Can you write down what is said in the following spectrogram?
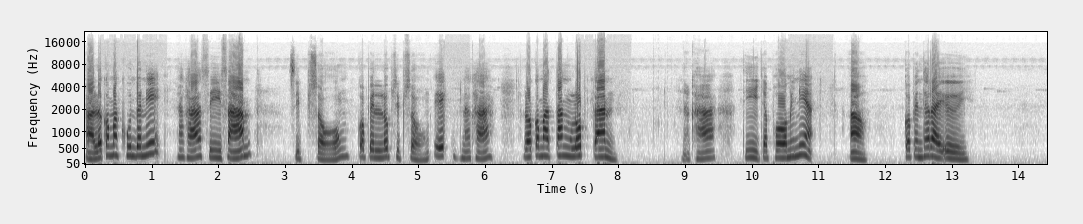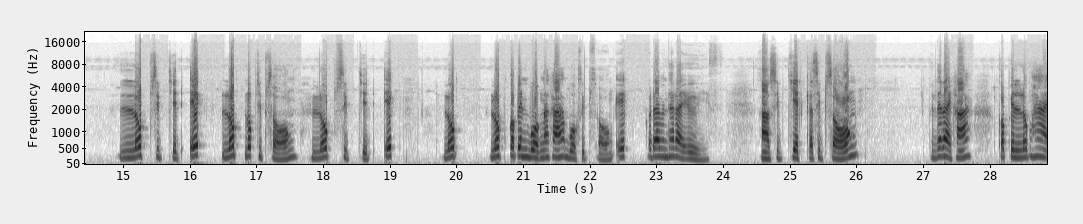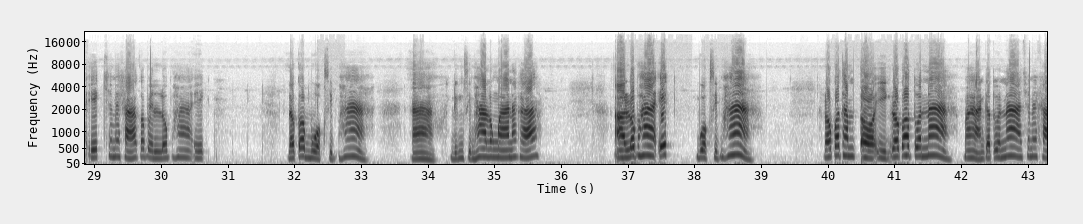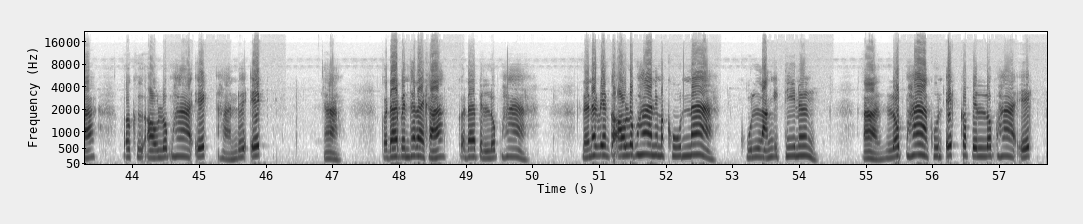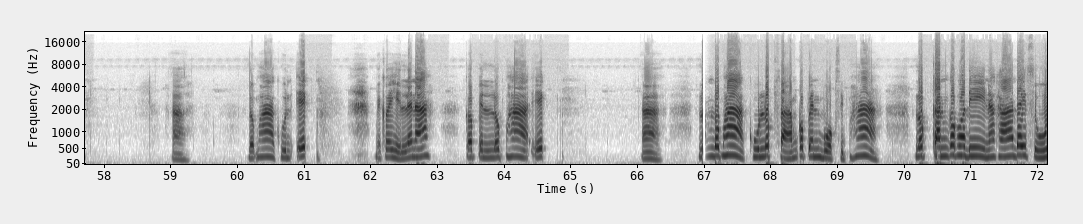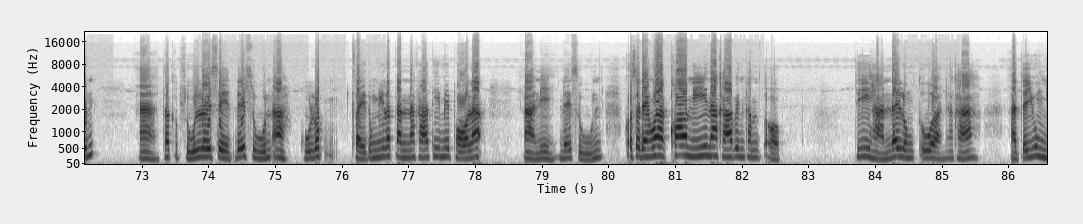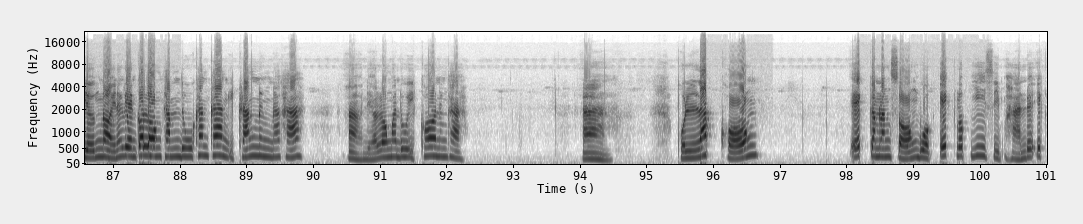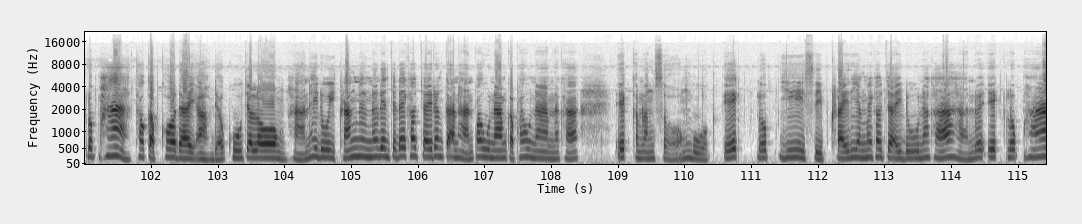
อ่าแล้วก็มาคูณตัวนี้ นะคะ4 3 12ก็เป็นลบ 12x นะคะ เราก็มาตั้งลบกันนะคะ ที่จะพอไหมเนี่ย อ้าว ก็เป็นเท่าไหร่เอ่ย ลบ 17x ลบลบ12ลบ 17x ลบ ลบก็เป็นบวกนะคะ บวก 12x ก็ได้เป็นเท่าไหร่เอ่ยอ่าว17กับ12เป็นเท่าไหร่คะ ก็เป็นลบ 5x ใช่ไหมคะ ก็เป็นลบ 5x แล้วก็บวก 15อ่าดึง 15 ลงมานะคะอ่าลบ 5x บวก 15 เราก็ทำต่ออีกเราก็ตัวหน้ามาหารกับตัวหน้าใช่ไหมคะ ก็คือเอาลบ 5x หารด้วย x อ่าก็ได้เป็นเท่าไหร่คะ ก็ได้เป็นลบ 5 แล้วนักเรียนก็เอาลบ 5 นี่มาคูณหน้า คูณหลังอีกทีหนึ่งอ่าลบ 5 คูณ x ก็เป็นลบ 5x อ่าลบ 5 คูณ x ไม่ค่อยเห็นแล้วนะ ก็เป็นลบ 5x อ่าลบลบห้าคูณลบสามก็เป็นบวกสิบห้าลบกันก็พอดีนะคะ ได้ศูนย์อ่าเท่ากับศูนย์เลยเศษได้ศูนย์อะครูลบใส่ตรงนี้แล้วกันนะคะ ที่ไม่พอละอ่านี่ได้ศูนย์ก็แสดงว่าข้อนี้นะคะเป็นคำตอบที่หารได้ลงตัวนะคะ อาจจะยุ่งเหยิงหน่อยนักเรียนก็ลองทำดูข้างๆอีกครั้งหนึ่งนะคะ อ่าเดี๋ยวลองมาดูอีกข้อหนึ่งค่ะ อ่า ผลลัพธ์ของ x กำลังสองบวก x ลบยี่สิบหารด้วย x ลบห้าเท่ากับข้อใดอ้าวเดี๋ยวครูจะลองหารให้ดูอีกครั้งหนึ่งนักเรียนจะได้เข้าใจเรื่องการหารพหุนามกับพหุนามนะคะ x กำลังสองบวก x ลบยี่สิบใครที่ยังไม่เข้าใจดูนะคะ หารด้วย x ลบห้า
